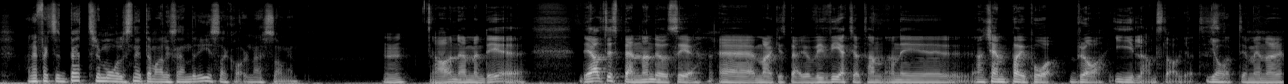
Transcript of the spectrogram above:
han är faktiskt bättre målsnitt än vad Alexander Isak har den här säsongen. Mm. Ja, nej men det, Det är alltid spännande att se eh, Marcus Berg och vi vet ju att han, han, är, han kämpar ju på bra i landslaget. Ja. Så att jag menar,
